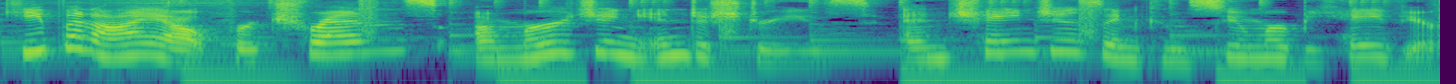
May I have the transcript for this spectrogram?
Keep an eye out for trends, emerging industries, and changes in consumer behavior.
